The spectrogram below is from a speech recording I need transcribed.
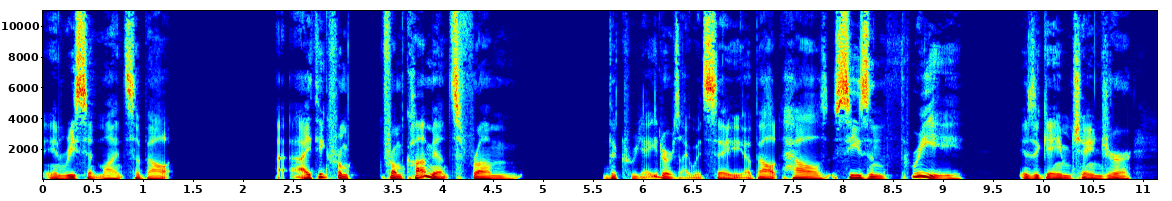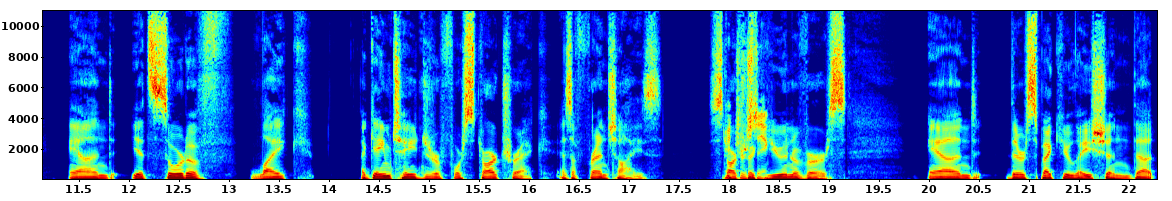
in recent months about I- think from from comments from the creators, I would say, about how season three is a game changer. And it's sort of like a game changer for Star Trek as a franchise, Star Trek universe. And there's speculation that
